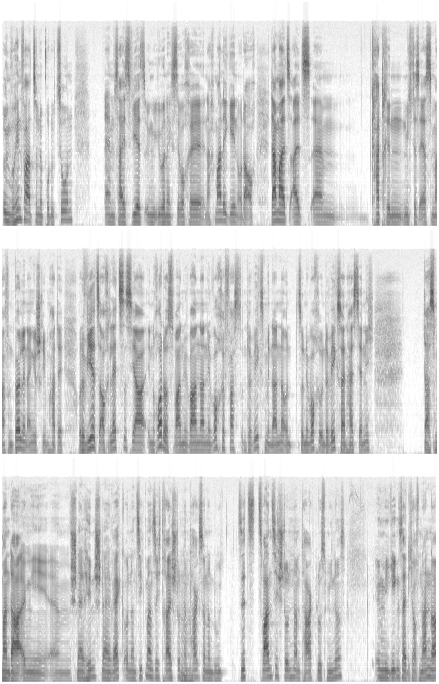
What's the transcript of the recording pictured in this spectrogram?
irgendwo hinfahre zu einer Produktion, ähm, das heißt, wir jetzt irgendwie übernächste Woche nach Malle gehen oder auch damals, als ähm, Katrin mich das erste Mal von Berlin angeschrieben hatte oder wir jetzt auch letztes Jahr in Rhodos waren, wir waren da eine Woche fast unterwegs miteinander und so eine Woche unterwegs sein heißt ja nicht, dass man da irgendwie ähm, schnell hin, schnell weg und dann sieht man sich drei Stunden am Mhm. Tag, sondern du sitzt 20 Stunden am Tag plus minus irgendwie gegenseitig aufeinander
